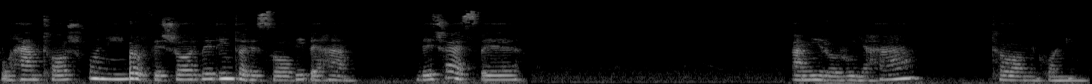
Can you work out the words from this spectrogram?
رو هم تاش کنین رو فشار بدین تا حسابی به هم بچسبه. خمیر رو روی هم تا می‌کنیم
